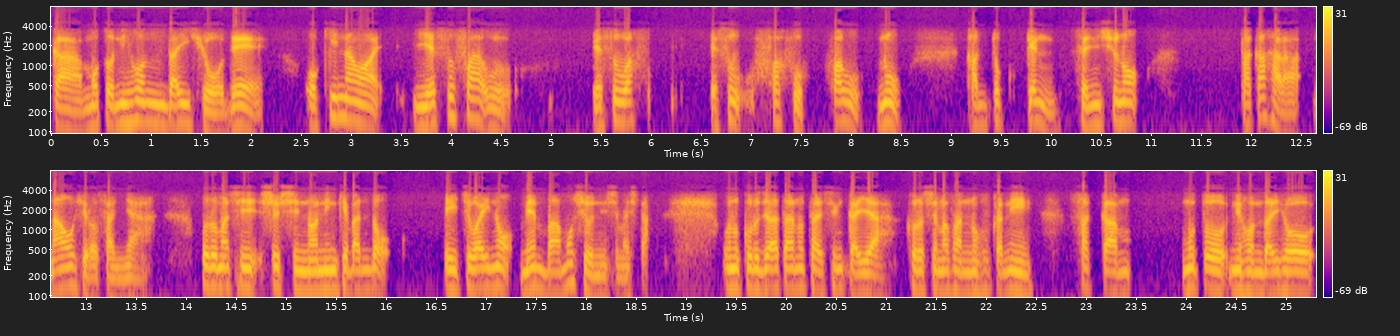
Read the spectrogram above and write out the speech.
カー元日本代表で、沖縄イエスファウ、イエスワフ、イエスファフ、ファウの監督兼選手の高原直弘さんや、うるま市出身の人気バンド、HY のメンバーも就任しました。ウヌクルジャーターの大臣会や黒島さんの他に、サッカー元日本代表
